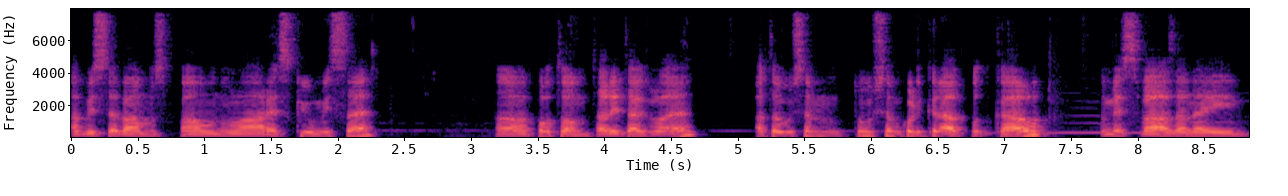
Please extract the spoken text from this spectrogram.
aby se vám spawnula rescue mise. A potom tady takhle. A to už jsem, to už jsem kolikrát potkal. Tam je svázaný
